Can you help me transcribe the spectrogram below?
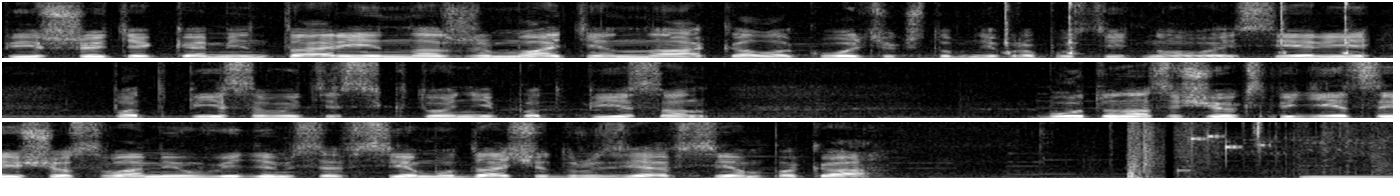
пишите комментарии, нажимайте на колокольчик, чтобы не пропустить новые серии. Подписывайтесь, кто не подписан. Будут у нас еще экспедиции, еще с вами увидимся. Всем удачи, друзья, всем пока. Thank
